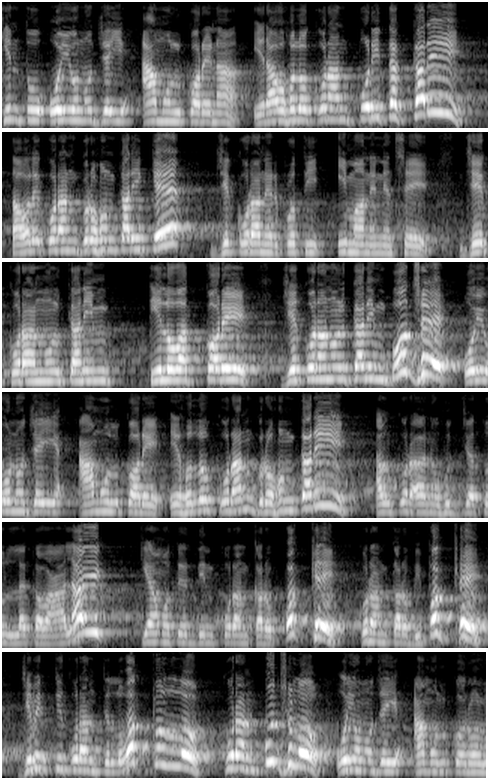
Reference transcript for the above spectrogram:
কিন্তু ওই অনুযায়ী আমল করে না। এরাও হলো কোরআন পরিত্যাগকারী। তাহলে কোরআন গ্রহণকারী কে? যে কোরআনের প্রতি ইমান এনেছে। যে কোরআনুল কারিম তিলওয়াত করে, যে কোরআনুল কারিম বোঝে, ওই অনুযায়ী আমল করে। এ হলো কোরআন গ্রহণকারী। আল কোরআন হুজ্জাতুল্লাহ আলাইক। কিয়ামতের দিন কোরআন কারও পক্ষে, কোরআন কারও বিপক্ষে। যে ব্যক্তি কোরআন তেলাওয়াত করল, কোরআন বুঝলো, ওই অনুযায়ী আমল করল।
